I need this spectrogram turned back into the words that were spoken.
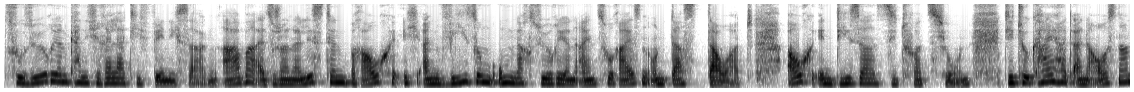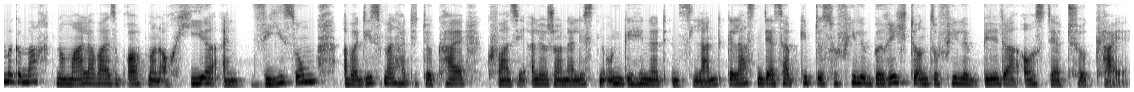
Zu Syrien kann ich relativ wenig sagen. Aber als Journalistin brauche ich ein Visum, um nach Syrien einzureisen. Und das dauert. Auch in dieser Situation. Die Türkei hat eine Ausnahme gemacht. Normalerweise braucht man auch hier ein Visum. Aber diesmal hat die Türkei quasi alle Journalisten ungehindert ins Land gelassen. Deshalb gibt es so viele Berichte und so viele Bilder aus der Türkei.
